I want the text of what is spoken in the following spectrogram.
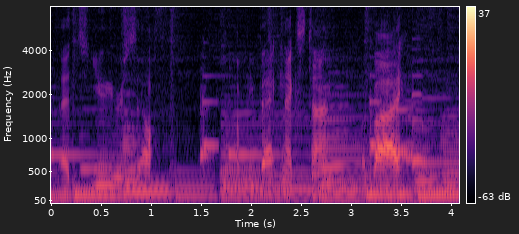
That's you yourself. I'll be back next time. Bye-bye.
